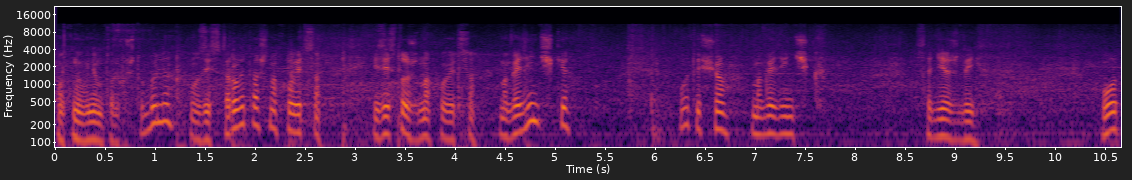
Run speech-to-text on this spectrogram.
Вот мы в нем только что были. Вот здесь второй этаж находится. И здесь тоже находятся магазинчики вот еще магазинчик с одеждой. Вот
